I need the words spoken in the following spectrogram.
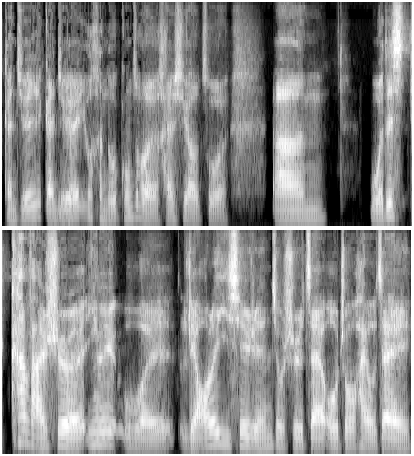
感觉感觉有很多工作还需要做。嗯，我的看法是因为我聊了一些人，就是在欧洲还有在。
